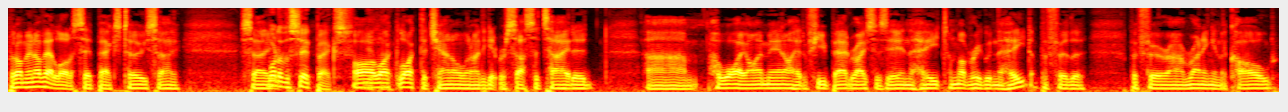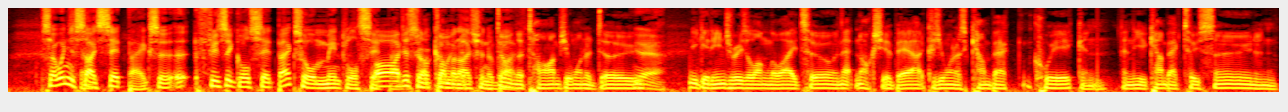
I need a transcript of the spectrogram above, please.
but I mean, I've had a lot of setbacks too. So, so what are the setbacks? Oh, like like the channel when I had to get resuscitated. Um, Hawaii Ironman, I had a few bad races there in the heat. I'm not very good in the heat. I prefer the prefer uh, running in the cold. So when you so, say setbacks, uh, physical setbacks or mental setbacks, oh, just or a combination the, of doing the times you want to do. Yeah. You get injuries along the way too, and that knocks you about because you want to come back quick, and, and you come back too soon, and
